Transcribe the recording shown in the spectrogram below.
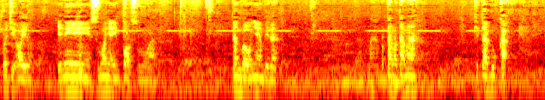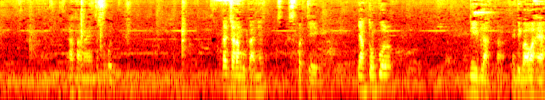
Choji oil. Ini semuanya impor semua. Dan baunya beda. Nah, pertama-tama kita buka katana yang tersebut dan cara bukanya seperti ini yang tumpul di belakang eh, di bawah ya.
